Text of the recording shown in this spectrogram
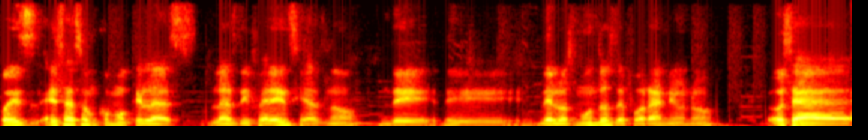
pues esas son como que las, las diferencias, ¿no? De, de, de los mundos de foráneo, ¿no? O sea,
